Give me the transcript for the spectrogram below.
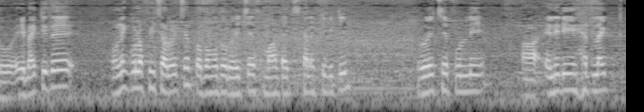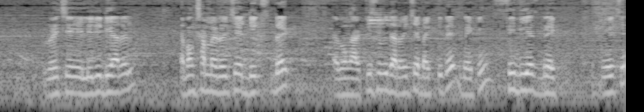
তো এই বাইকটিতে অনেকগুলো ফিচার রয়েছে। প্রথমত রয়েছে স্মার্ট এক্স কানেক্টিভিটি রয়েছে fully L E D headlight রয়েছে L E D D R L এবং সামনে রয়েছে ডিস্ক ব্রেক এবং আর কি সুবিধা রয়েছে বাইকটিতে ব্রেকিং সিবিএস ব্রেক রয়েছে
